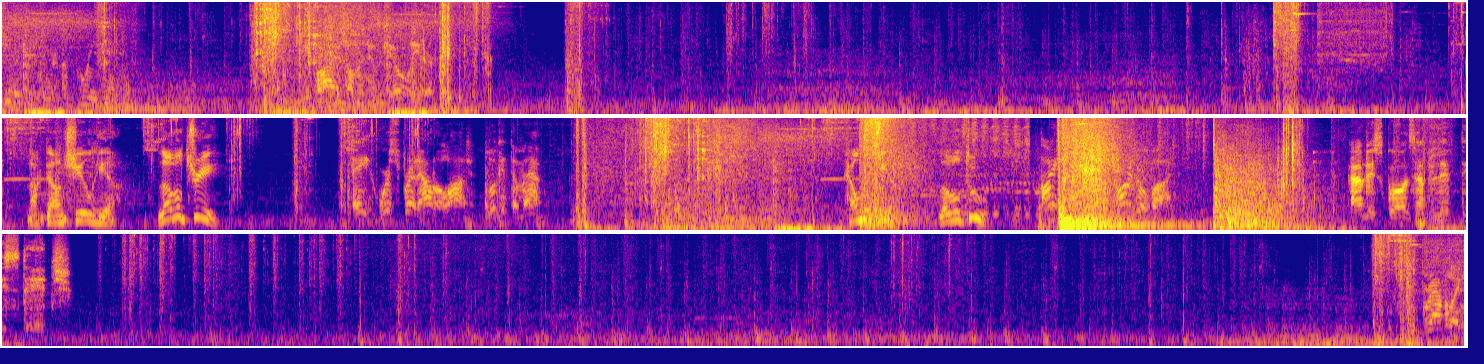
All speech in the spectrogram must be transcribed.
kill leader appointed. Keep eyes on the new kill leader. Knockdown shield here. Level three. Hey, we're spread out a lot. Look at the map. Helmet here. Level two. I got a cargo bot. Half squads have left this stage. Grappling.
